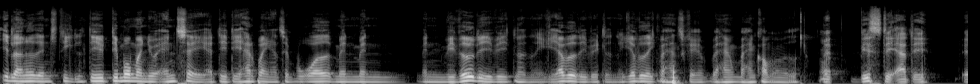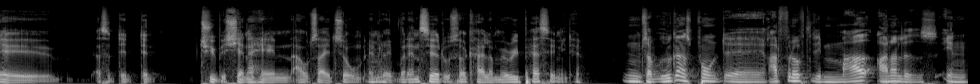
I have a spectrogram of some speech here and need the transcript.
et eller andet den stil. Det, det må man jo antage, at det er det, han bringer til bordet, men, men, men vi ved det i virkeligheden ikke. Jeg ved det i virkeligheden ikke. Jeg ved ikke, hvad han, skal, hvad han, hvad han kommer med. Men hvis det er det, øh, altså den, den type Shanahan outside zone angreb, mm. hvordan ser du så Kyler Murray passe ind i det? Mm, Som udgangspunkt øh, ret fornuftigt. Det er meget anderledes, end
